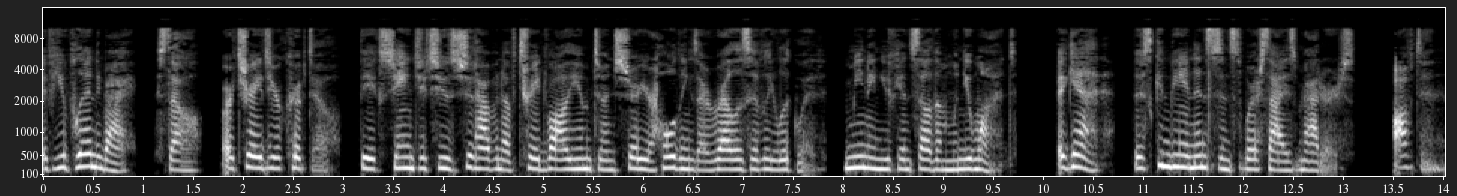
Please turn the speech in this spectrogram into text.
If you plan to buy, sell, or trade your crypto, the exchange you choose should have enough trade volume to ensure your holdings are relatively liquid, meaning you can sell them when you want. Again, this can be an instance where size matters. Often,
